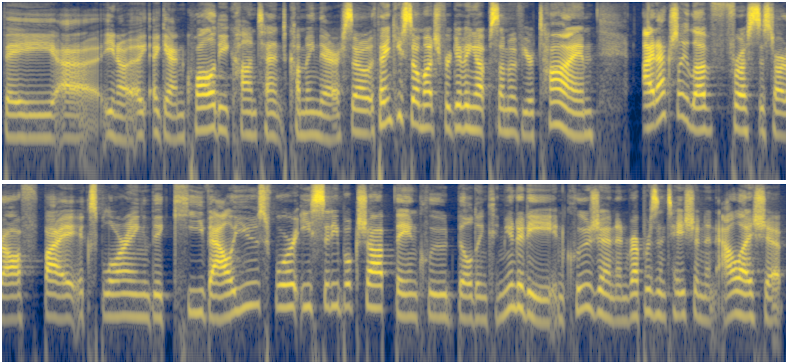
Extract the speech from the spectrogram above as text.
They, uh, you know, again, quality content coming there. So thank you so much for giving up some of your time. I'd actually love for us to start off by exploring the key values for East City Bookshop. They include building community, inclusion, and representation and allyship.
